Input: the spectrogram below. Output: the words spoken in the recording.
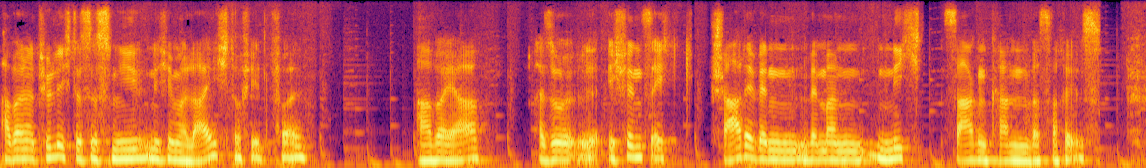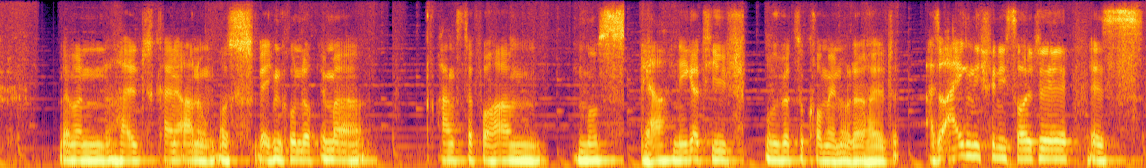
Aber natürlich, das ist nie, nicht immer leicht, auf jeden Fall. Aber ja, also ich finde es echt schade, wenn, wenn man nicht sagen kann, was Sache ist. Wenn man halt, keine Ahnung, aus welchem Grund auch immer Angst davor haben muss, ja, negativ rüberzukommen oder halt. Also eigentlich finde ich, sollte es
